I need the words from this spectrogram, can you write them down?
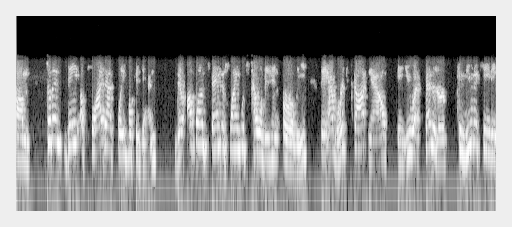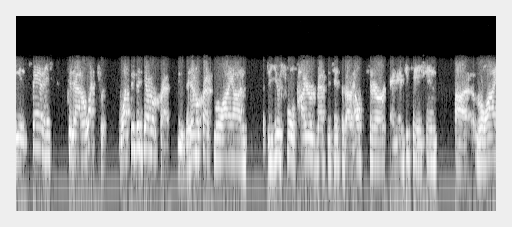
Um, so then they apply that playbook again. They're up on Spanish language television early. They have Rick Scott now, a U.S. Senator, communicating in Spanish to that electorate. What did the Democrats do? The Democrats rely on the usual tired messages about health care and education, uh, rely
